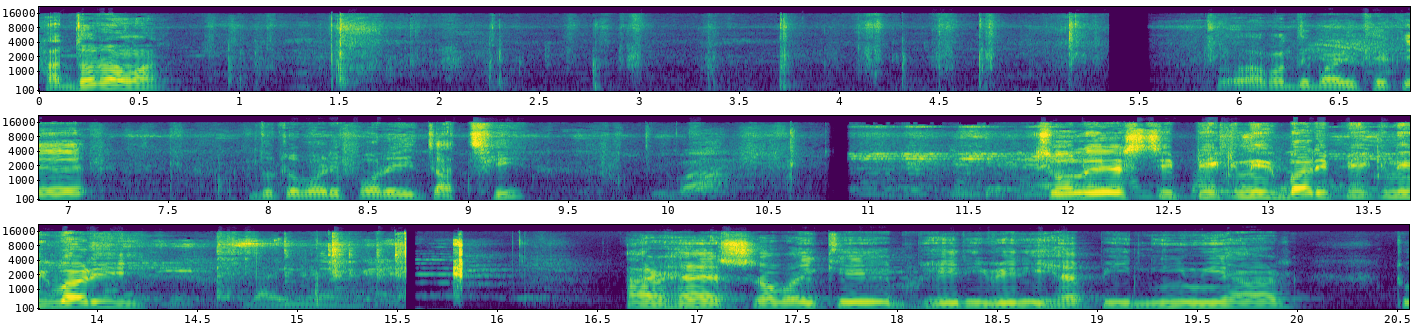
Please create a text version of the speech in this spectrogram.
হাত ধরো আমার। তো আমাদের বাড়ি থেকে দুটো বাড়ি পরেই যাচ্ছি। চলে এসছি পিকনিক বাড়ি পিকনিক বাড়ি। আর হ্যাঁ সবাইকে very very happy new year two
